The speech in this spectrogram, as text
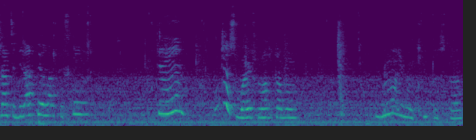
Shanti, did I peel off the skin? Yeah. You just waste most of them. We don't even keep the stuff.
